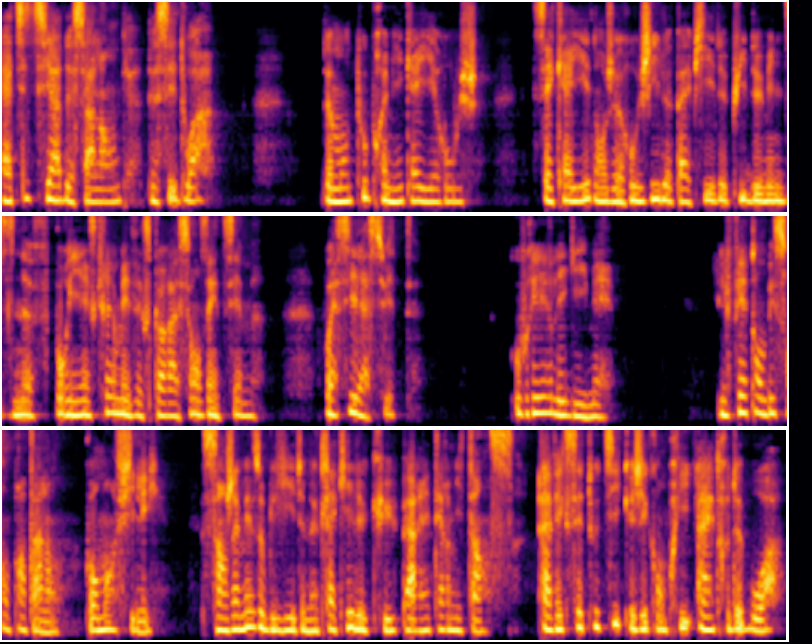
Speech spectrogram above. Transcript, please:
la titilla de sa langue, de ses doigts, de mon tout premier cahier rouge, ces cahiers dont je rougis le papier depuis 2019 pour y inscrire mes explorations intimes. Voici la suite. Ouvrir les guillemets. Il fait tomber son pantalon pour m'enfiler, sans jamais oublier de me claquer le cul par intermittence, avec cet outil que j'ai compris être de bois.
